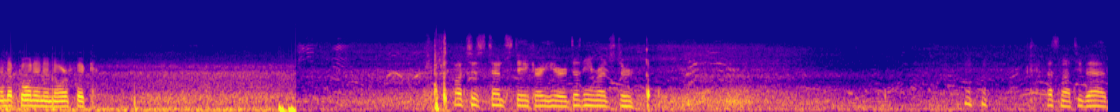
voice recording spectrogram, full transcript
end up going into Norfolk. Watch this tent stake right here. It doesn't even register. That's not too bad.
